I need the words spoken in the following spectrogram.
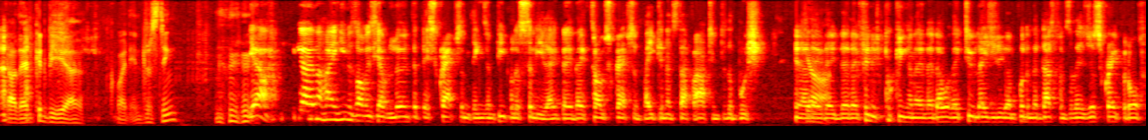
oh, that could be uh, quite interesting. yeah, yeah, and the hyenas obviously have learned that they're scraps and things, and people are silly. They they, they throw scraps of bacon and stuff out into the bush. You know, yeah. they, they, they, finish cooking and they, they don't, they're too lazy to go and put in the dustbin, so they just scrape it off.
